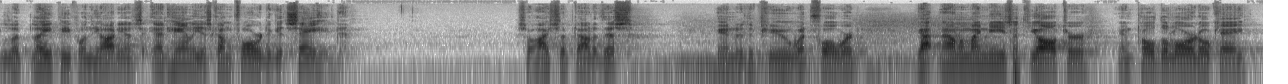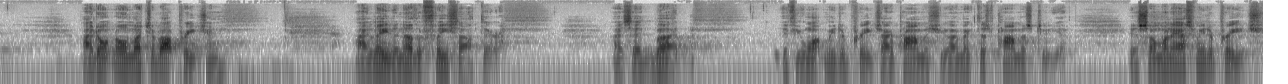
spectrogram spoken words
lay people in the audience, Ed Hanley has come forward to get saved. So I slipped out of this end of the pew, went forward, got down on my knees at the altar, and told the Lord, okay, I don't know much about preaching. I laid another fleece out there. I said, but if you want me to preach, I promise you, I make this promise to you. If someone asks me to preach,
